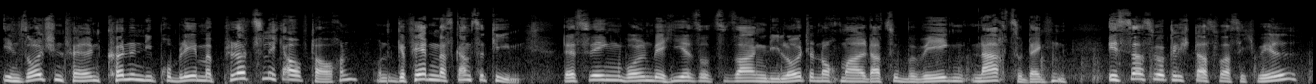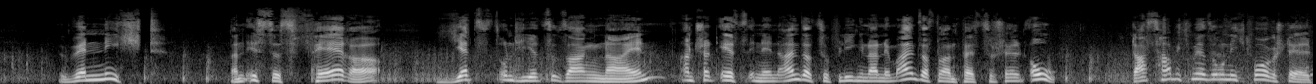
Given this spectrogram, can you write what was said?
in solchen Fällen können die Probleme plötzlich auftauchen und gefährden das ganze Team. Deswegen wollen wir hier sozusagen die Leute nochmal dazu bewegen, nachzudenken. Ist das wirklich das, was ich will? Wenn nicht, dann ist es fairer, jetzt und hier zu sagen, nein, anstatt erst in den Einsatz zu fliegen und dann im Einsatzland festzustellen, oh, das habe ich mir so nicht vorgestellt.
